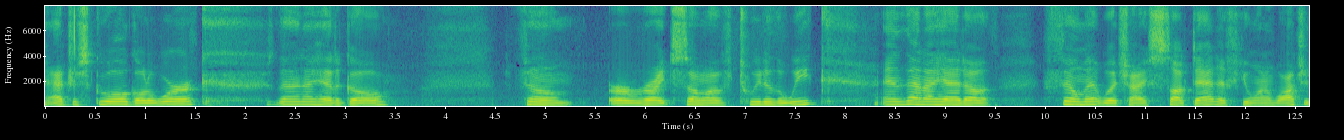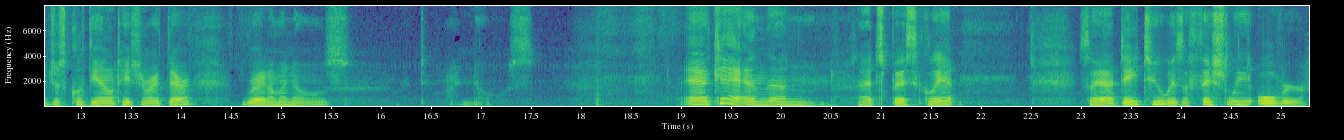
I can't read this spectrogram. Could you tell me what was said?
after school, go to work. Then I had to go film or write some of Tweet of the Week. And then I had to film it, which I sucked at. If you want to watch it, just click the annotation right there. Right on my nose. Right my nose. Okay, and then that's basically it. So yeah, day two is officially over.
